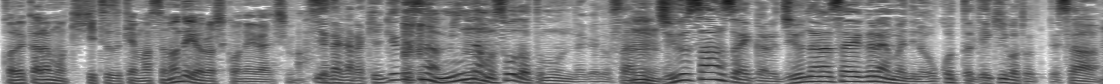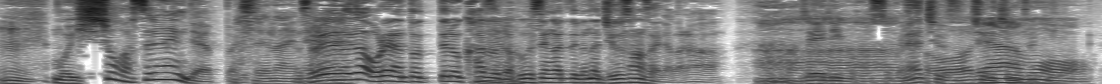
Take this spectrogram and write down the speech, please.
これからも聞き続けますのでよろしくお願いします。いや、だから結局さ、みんなもそうだと思うんだけどさ、うん、13歳から17歳ぐらいまでに起こった出来事ってさ、うん、もう一生忘れないんだよ、やっぱり。忘れないね。それが俺らにとっての数が風船が出てくるのは13歳だから。J リーグ発足ね、中中1の時。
